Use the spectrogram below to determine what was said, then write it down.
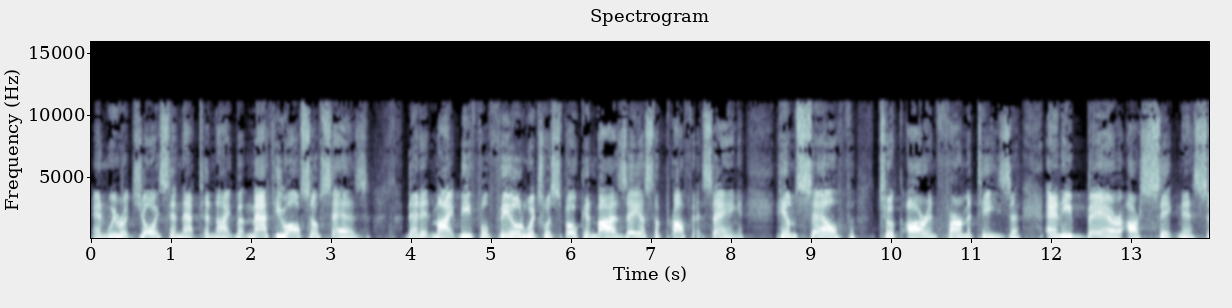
and we rejoice in that tonight. But Matthew also says that it might be fulfilled which was spoken by Isaiah the prophet saying, himself took our infirmities and he bare our sickness.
